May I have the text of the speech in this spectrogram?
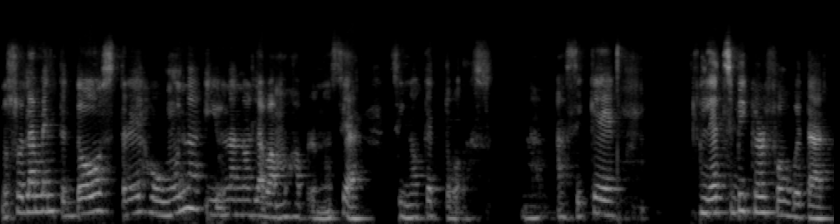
No solamente dos, tres o una y una no la vamos a pronunciar, sino que todas. Así que, let's be careful with that.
